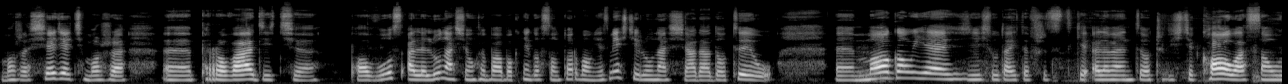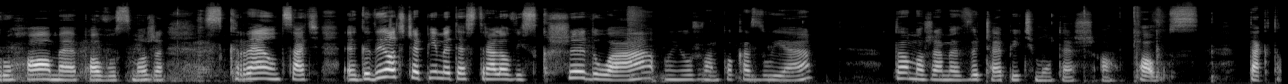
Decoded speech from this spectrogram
może siedzieć, może e, prowadzić powóz, ale Luna się chyba obok niego z tą torbą nie zmieści. Luna siada do tyłu. E, mogą jeździć tutaj te wszystkie elementy. Oczywiście koła są ruchome, powóz może skręcać. E, Gdy odczepimy testralowi skrzydła, już Wam pokazuję, to możemy wyczepić mu też o powóz. Tak to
